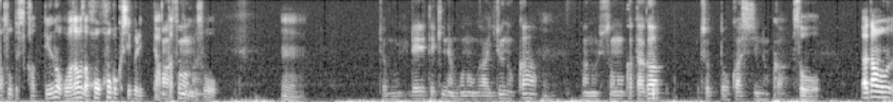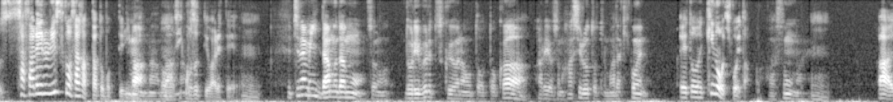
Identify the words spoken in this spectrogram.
あ、そうですかっていうのをわざわざ報報告してくれてあったっていうそう。うん。じゃあもう霊的なものがいるのか、あのその方がちょっとおかしいのかそう。あでも刺されるリスクは下がったと思ってる今、まあまあまあ引っ越すって言われて。うん。ちなみにダムダム音そのドリブルつくような音とか、あるいはその走る音ってまだ聞こえんの？えっ、と、昨日聞こえた。あそうなんやうん。あ、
